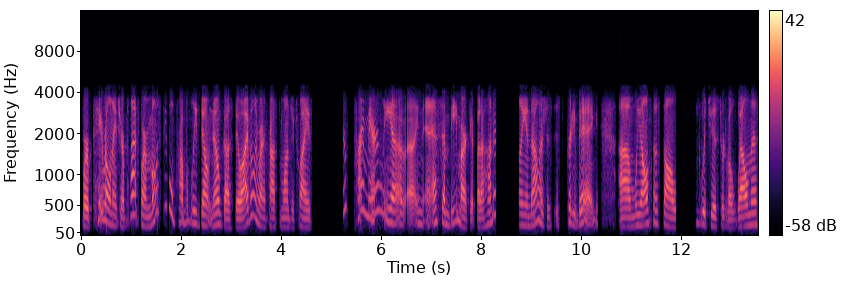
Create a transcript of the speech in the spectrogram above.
for a payroll and HR platform. Most people probably don't know Gusto. I've only run across them once or twice. They're primarily a, a, an SMB market, but $100 million is, is pretty big. Um, we also saw, which is sort of a wellness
